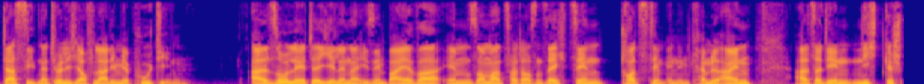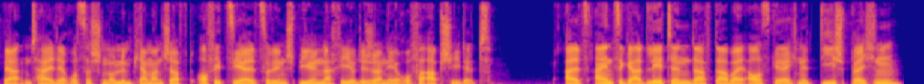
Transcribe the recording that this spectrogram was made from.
Das sieht natürlich auch Wladimir Putin. Also lädt er Jelena Isinbaeva im Sommer 2016 trotzdem in den Kreml ein, als er den nicht gesperrten Teil der russischen Olympiamannschaft offiziell zu den Spielen nach Rio de Janeiro verabschiedet. Als einzige Athletin darf dabei ausgerechnet die sprechen,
